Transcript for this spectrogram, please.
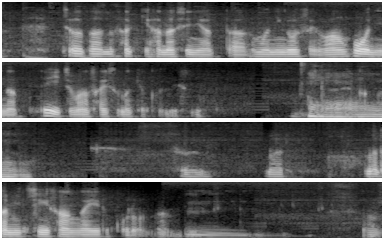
ちょうどあの、さっき話にあったモーニング娘。ワンフォーになって一番最初の曲ですね。おーうん。ま、まだ道木さんがいる頃なんで。うん。うん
